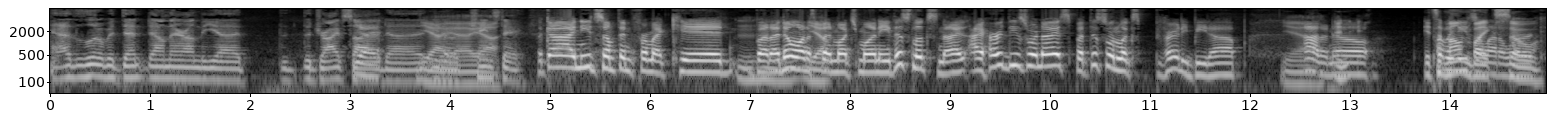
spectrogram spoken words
yeah, there's a little bit dent down there on the uh, the, the drive side, Yeah, uh, you know, yeah, yeah. chainstay. Like, ah, I need something for my kid, but I don't want to Yep. spend much money. This looks nice. I heard these were nice, but this one looks pretty beat up. Yeah, I don't And know. it's a mountain needs a bike, so work.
